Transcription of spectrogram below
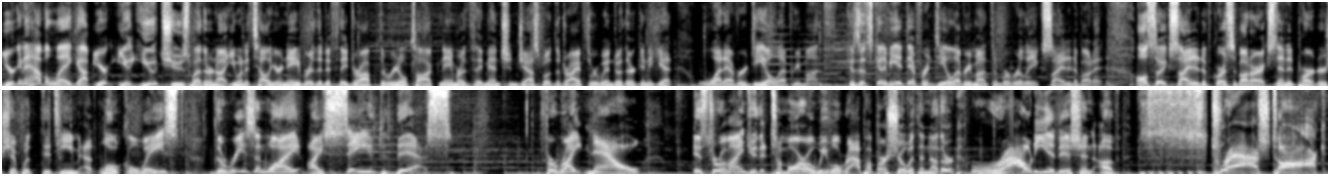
you're going to have a leg up. You're, you you choose whether or not you want to tell your neighbor that if they drop the Real Talk name or if they mention Jespo at the drive-through window, they're going to get whatever deal every month because it's going to be a different deal every month, and we're really excited about it. Also excited, of course, about our extended partnership with the team at Local Waste. The reason why I saved this for right now is to remind you that tomorrow we will wrap up our show with another rowdy edition of Trash Talk,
